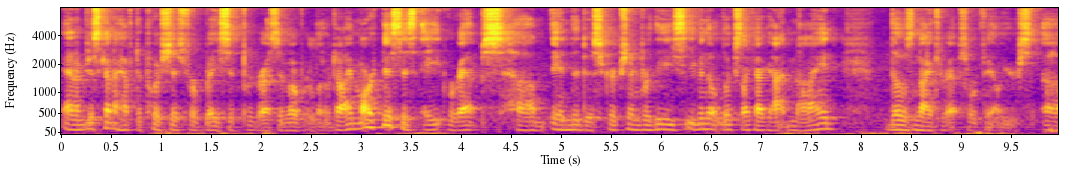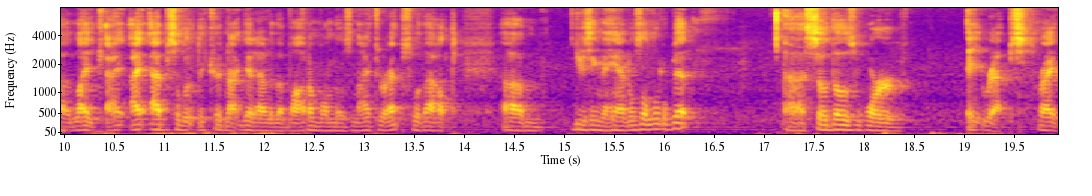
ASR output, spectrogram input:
And I'm just going to have to push this for basic progressive overload. I marked this as eight reps um, in the description for these, even though it looks like I got nine those ninth reps were failures. Uh, like I, I, absolutely could not get out of the bottom on those ninth reps without um, using the handles a little bit. Uh, so those were eight reps, right?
